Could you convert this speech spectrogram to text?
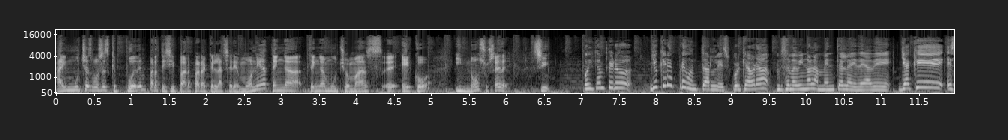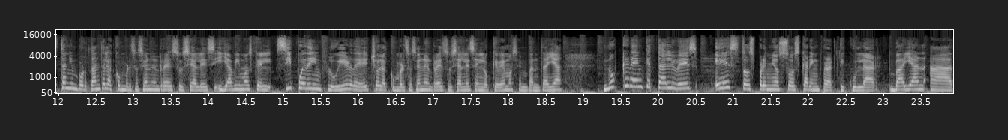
hay muchas voces que pueden participar para que la ceremonia tenga, tenga mucho más eh, eco y no sucede. Sí, Oigan, pero yo quería preguntarles, porque ahora se me vino a la mente la idea de, ya que es tan importante la conversación en redes sociales y ya vimos que el- sí puede influir, de hecho, la conversación en redes sociales en lo que vemos en pantalla, ¿no creen que tal vez estos premios Oscar en particular vayan a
